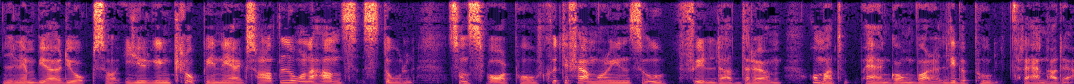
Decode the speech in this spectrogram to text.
Nyligen bjöd ju också Jürgen Klopp in Eriksson att låna hans stol som svar på 75-åringens uppfyllda dröm om att en gång vara Liverpool-tränare.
